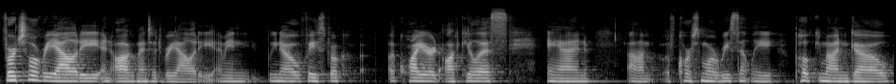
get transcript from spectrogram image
virtual reality and augmented reality. I mean, we know Facebook acquired Oculus and um, of course, more recently, Pokemon Go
